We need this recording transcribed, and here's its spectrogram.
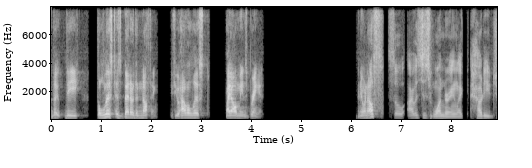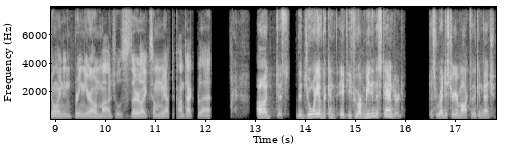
the, the, the list is better than nothing. If you have a list, by all means, bring it. Anyone else? So I was just wondering, like, how do you join and bring your own modules? Is there like someone we have to contact for that? Uh, just the joy of the, con- if, if you are meeting the standard, just register your MOC for the convention.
